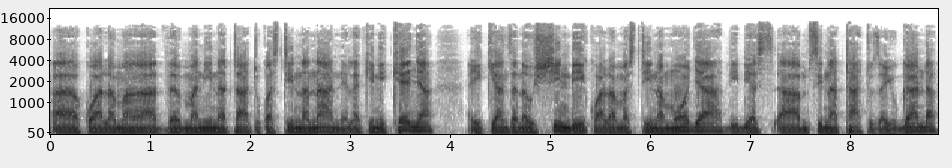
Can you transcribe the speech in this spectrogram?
uh, kwa alama themanini na tatu kwa sitini na nane lakini Kenya ikianza na ushindi kwa alama sitini na moja dhidi ya hamsini uh, na tatu za Uganda.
